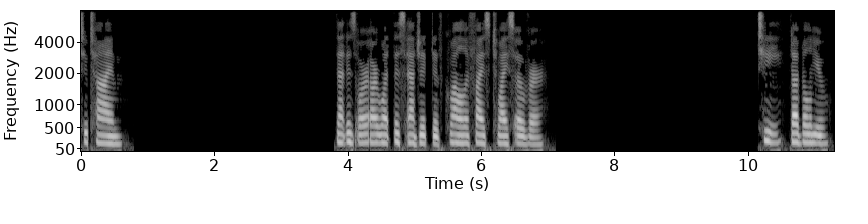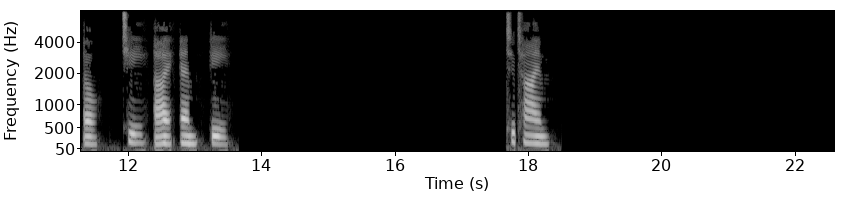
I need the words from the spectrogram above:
Two-time. That is or are what this adjective qualifies twice over. T W O T I M E Two-time.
